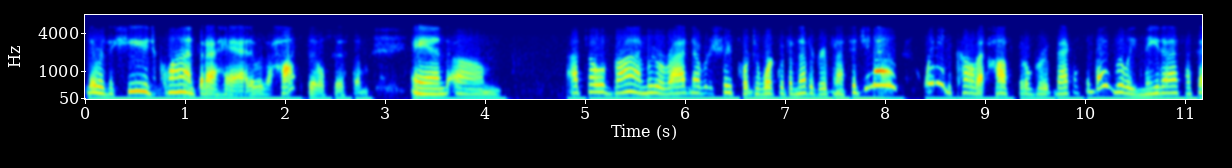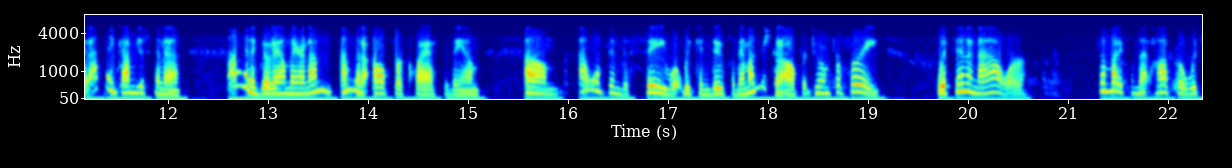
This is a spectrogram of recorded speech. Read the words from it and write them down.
there was a huge client that I had. It was a hospital system, and um, I told Brian we were riding over to Shreveport to work with another group, and I said, you know, we need to call that hospital group back. I said they really need us. I said I think I'm just gonna I'm gonna go down there and I'm I'm gonna offer a class to them. Um, I want them to see what we can do for them. I'm just gonna offer it to them for free. Within an hour, somebody from that hospital, which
